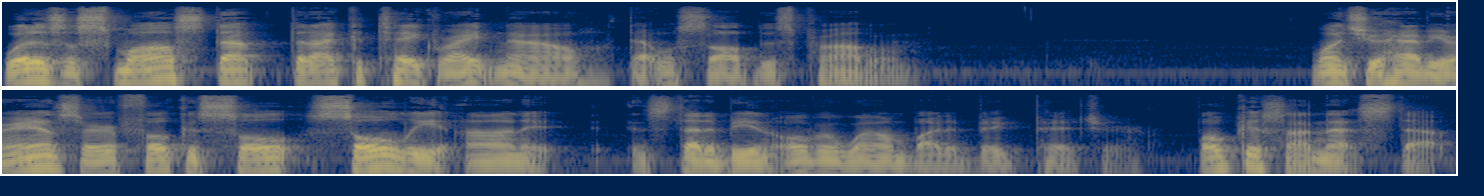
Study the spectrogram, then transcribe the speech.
what is a small step that I could take right now that will solve this problem? Once you have your answer, focus sol- solely on it instead of being overwhelmed by the big picture. Focus on that step,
